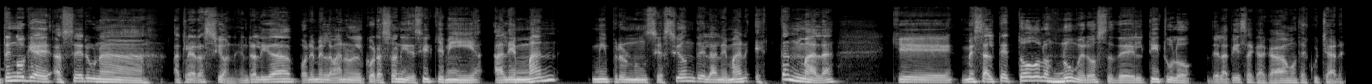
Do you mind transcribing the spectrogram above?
Tengo que hacer una aclaración. En realidad, ponerme la mano en el corazón y decir que mi alemán, mi pronunciación del alemán es tan mala que me salté todos los números del título de la pieza que acabamos de escuchar.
